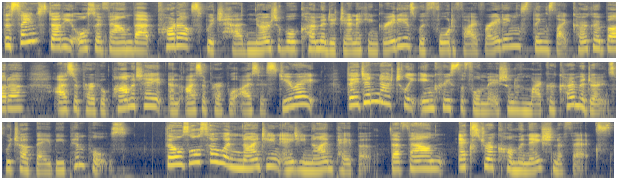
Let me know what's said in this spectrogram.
The same study also found that products which had notable comedogenic ingredients with 4 to 5 ratings, things like cocoa butter, isopropyl palmitate, and isopropyl isostearate, they didn't actually increase the formation of microcomedones, which are baby pimples. There was also a 1989 paper that found extra combination effects.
